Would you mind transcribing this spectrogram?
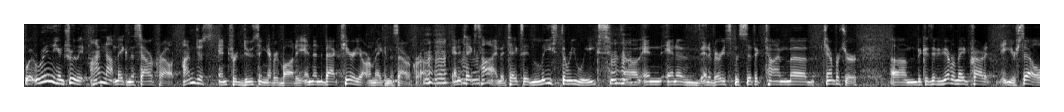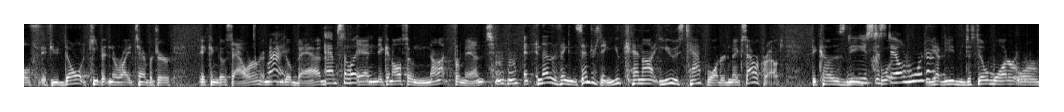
what really and truly, I'm not making the sauerkraut. I'm just introducing everybody, and then the bacteria are making the sauerkraut. Mm-hmm, and it takes time. It takes at least three weeks uh, in, in, a, in a very specific time uh, temperature. Um, because if you've ever made kraut it yourself, if you don't keep it in the right temperature, it can go sour and it can go bad. Absolutely. And it can also not ferment. Mm-hmm. And another thing that's interesting, you cannot use tap water to make sauerkraut because the use distilled water? You have to use distilled water or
